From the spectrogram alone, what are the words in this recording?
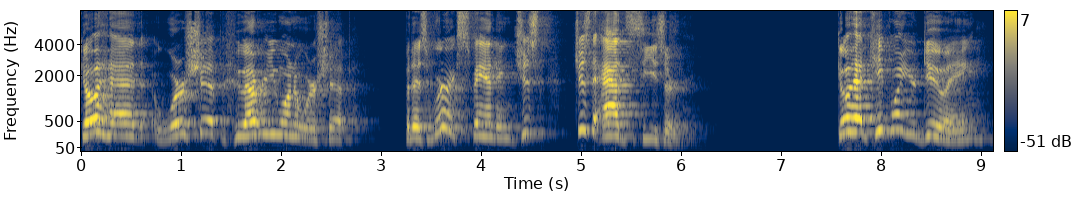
go ahead, worship whoever you want to worship, but as we're expanding, just, just add Caesar. Go ahead, keep what you're doing.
